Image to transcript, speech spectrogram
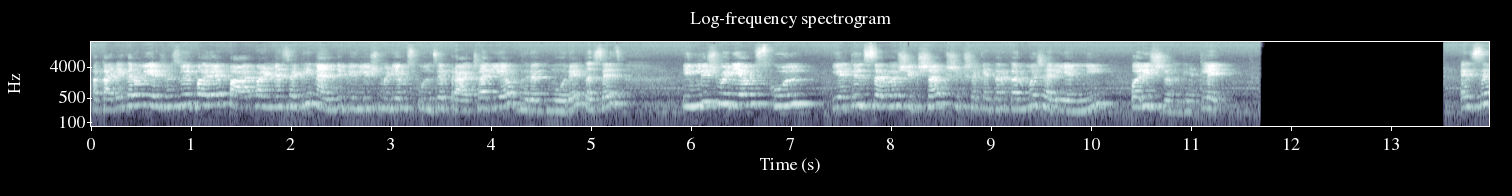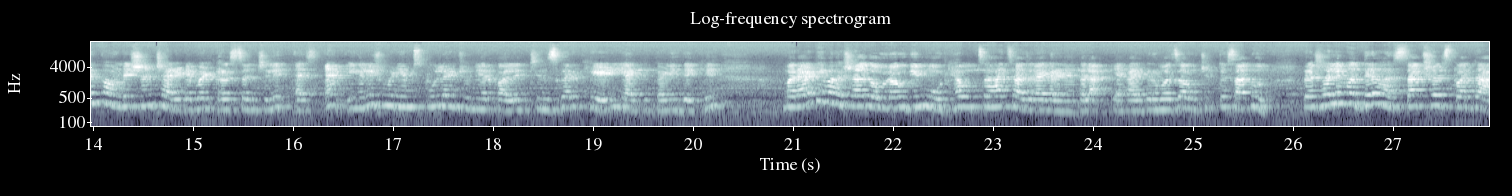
हा कार्यक्रम यशस्वीपणे पार पाडण्यासाठी ज्ञानदीप इंग्लिश मीडियम स्कूलचे प्राचार्य भरत मोरे तसेच इंग्लिश मीडियम स्कूल येथील सर्व शिक्षक शिक्षकेतर कर्मचारी यांनी परिश्रम घेतले. S M foundation charitable trust संचलित S M English medium school and junior college Chinchghar Khed या ठिकाणी देखील मराठी भाषा गौरव दिन मोठ्या उत्साहात साजरा करण्यात आला. या कार्यक्रमाचं औचित्य साधून प्रशालेमध्ये हस्ताक्षर स्पर्धा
